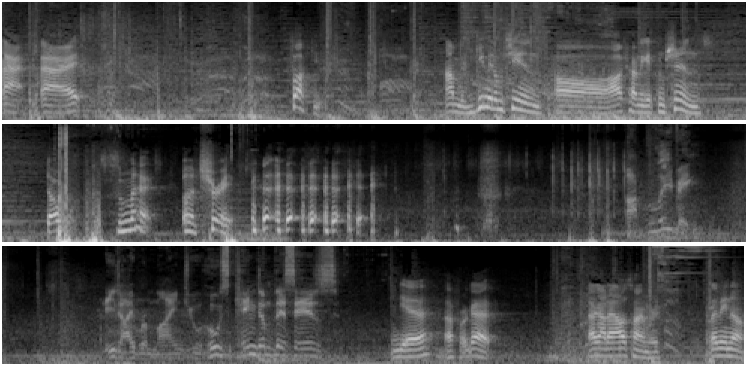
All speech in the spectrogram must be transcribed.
Alright, alright. Fuck you. I'm gonna give me them shins. Oh, I was trying to get them shins. Don't smack a trick. Not leaving. Need I remind you whose kingdom this is? yeah, I forgot. I got Alzheimer's. Let me know.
